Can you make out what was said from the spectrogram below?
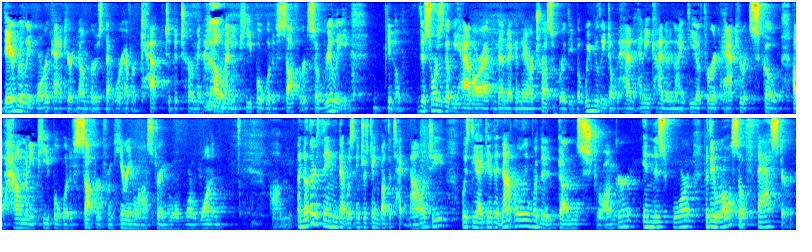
they really weren't accurate numbers that were ever kept to determine no. how many people would have suffered. So really, you know, the sources that we have are academic and they are trustworthy, but we really don't have any kind of an idea for an accurate scope of how many people would have suffered from hearing loss during World War One. Um, another thing that was interesting about the technology was the idea that not only were the guns stronger in this war, but they were also faster,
